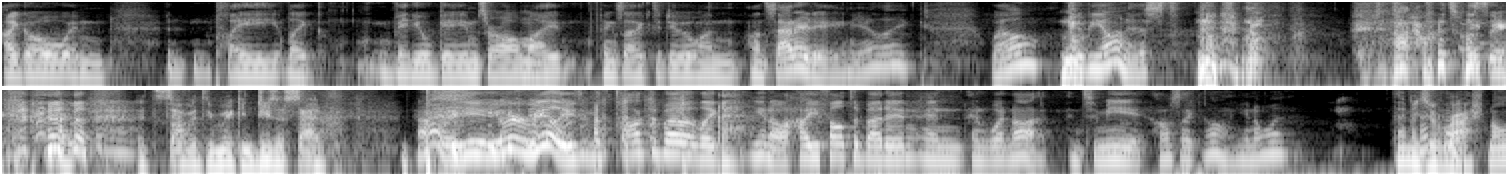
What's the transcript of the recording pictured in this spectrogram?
I go and and play like video games or all my things I like to do on on Saturday, and you're like, well, to be honest, no, no, not how it's supposed to. It's Sabbath, you're making Jesus sad. Oh, you, you were really you talked about like you know how you felt about it and and whatnot, and to me, I was like, oh, you know what? That makes a rational,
